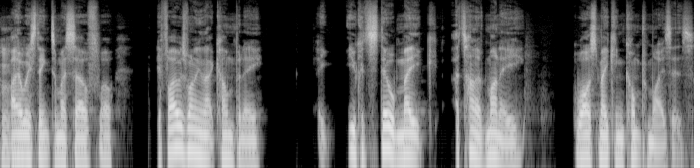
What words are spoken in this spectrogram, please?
Mhm. I always think to myself, well, if I was running that company, you could still make a ton of money whilst making compromises.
